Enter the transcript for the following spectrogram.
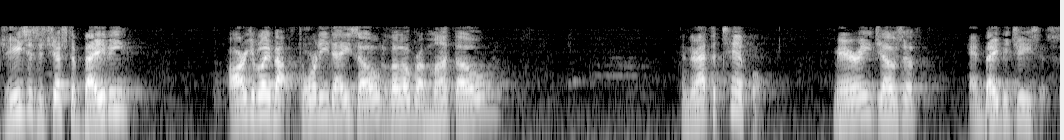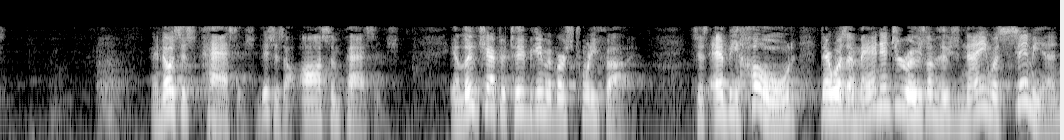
Jesus is just a baby, arguably about 40 days old, a little over a month old. And they're at the temple. Mary, Joseph, and baby Jesus. And notice this passage. This is an awesome passage. In Luke chapter 2, beginning with verse 25. It says, And behold, there was a man in Jerusalem whose name was Simeon,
